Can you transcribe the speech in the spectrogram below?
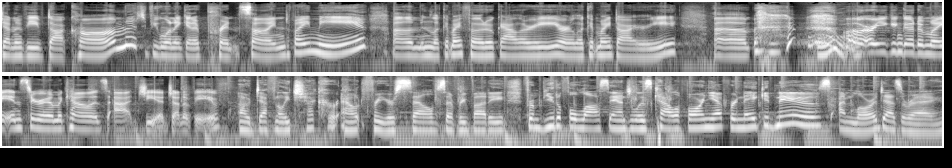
giagenevieve.com if you want to get a print signed by me um, and look at my photo gallery or look at my diary. Um, or you can go to my Instagram account. It's at Gia Genevieve. Oh, definitely check her out for yourselves, everybody. From beautiful Los Angeles, California, for Naked News, I'm Laura Desiree.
